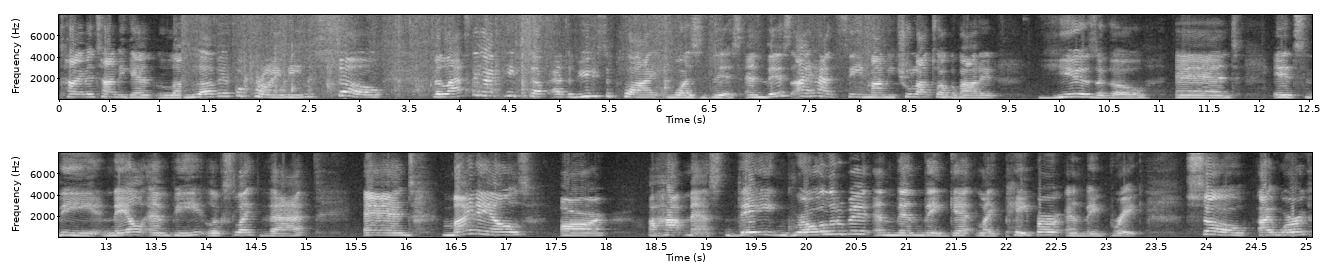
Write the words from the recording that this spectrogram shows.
time and time again. Love, love it for priming. So the last thing I picked up at the beauty supply was this. And this I had seen Mommy Chula talk about it years ago. And it's the Nail Envy. looks like that. And my nails are a hot mess. They grow a little bit and then they get like paper and they break. So I work,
